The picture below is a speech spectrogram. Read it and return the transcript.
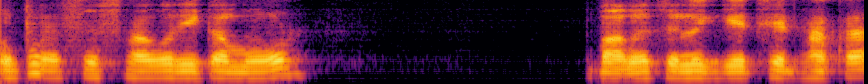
এটা আছে সাগরিকা মোড়। বামে চলে গেছে ঢাকা।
